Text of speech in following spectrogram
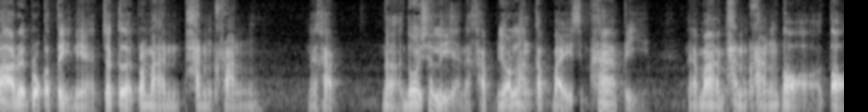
ป่าโดยปกติเนี่ยจะเกิดประมาณพันครั้งนะครับโดยเฉลี่ยนะครับ ย้อนหลังกลับไป 15 ปีนะประมาณพันครั้งต่อต่อ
